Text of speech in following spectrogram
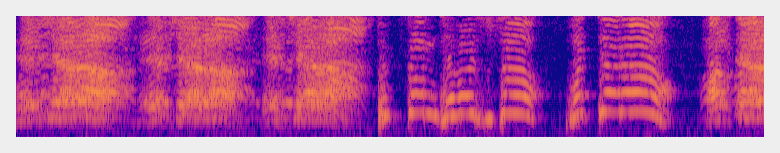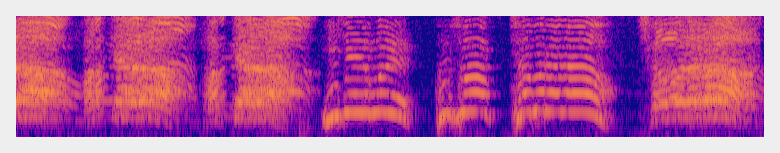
해체하라! 해체하라! 해체하라! 특검 재발 수사 확대하라! 확대하라! 확대하라! 확대하라! 이재용을 구속 처벌하라! 처벌하라!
